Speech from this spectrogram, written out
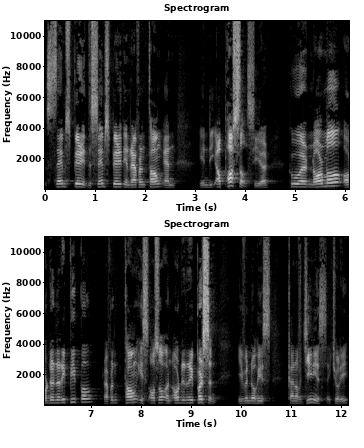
same spirit, the same spirit in Reverend Tong and in the apostles here, who were normal, ordinary people. Reverend Tong is also an ordinary person, even though he's kind of genius actually.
